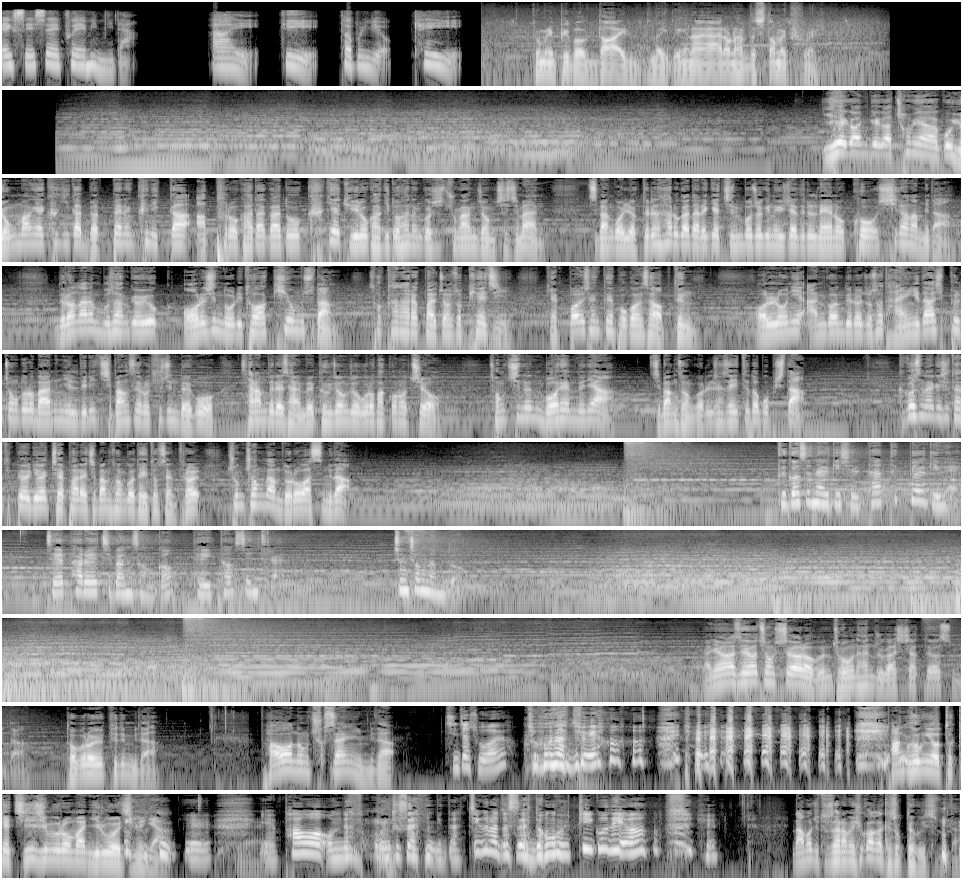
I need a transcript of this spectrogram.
XSFM입니다. I D W K Too many people have died lately, and I, I don't have the stomach for it. 이해관계가 첨예하고 욕망의 크기가 몇 배는 크니까 앞으로 가다가도 크게 뒤로 가기도 하는 것이 중앙정치지만 지방 권력들은 하루가 다르게 진보적인 의제들을 내놓고 실현합니다. 늘어나는 무상교육, 어르신 놀이터와 키움수당, 석탄화력발전소 폐지, 갯벌 생태보건사업 등 언론이 안 건드려줘서 다행이다 싶을 정도로 많은 일들이 지방세로 추진되고 사람들의 삶을 긍정적으로 바꿔놓지요. 정치는 뭘 했느냐? 지방선거를 자세히 뜯어봅시다. 그것은 알기 싫다 특별기획 제8회 지방선거 데이터 센트럴 충청남도로 왔습니다. 그것은 알기 싫다 특별기획 제8회 지방선거 데이터 센트럴 충청남도 안녕하세요, 청취자 여러분. 좋은 한 주가 시작되었습니다. 더불어 유피드입니다. 파워농축산인입니다. 진짜 좋아요? 좋은 한 주예요? 방송이 어떻게 진심으로만 이루어지느냐. 예. 예, 파워 없는 농축산입니다. 찌그러졌어요. 너무 피곤해요. 나머지 두 사람의 휴가가 계속되고 있습니다.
